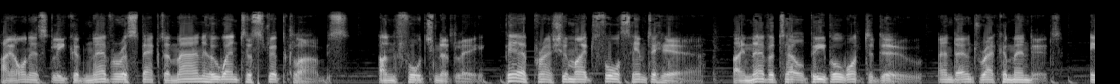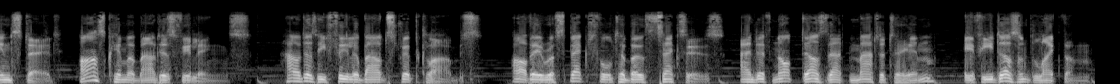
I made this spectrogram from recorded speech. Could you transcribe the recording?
I honestly could never respect a man who went to strip clubs. Unfortunately, peer pressure might force him to hear. I never tell people what to do and don't recommend it. Instead, ask him about his feelings. How does he feel about strip clubs? Are they respectful to both sexes? And if not does that matter to him? If he doesn't like them,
